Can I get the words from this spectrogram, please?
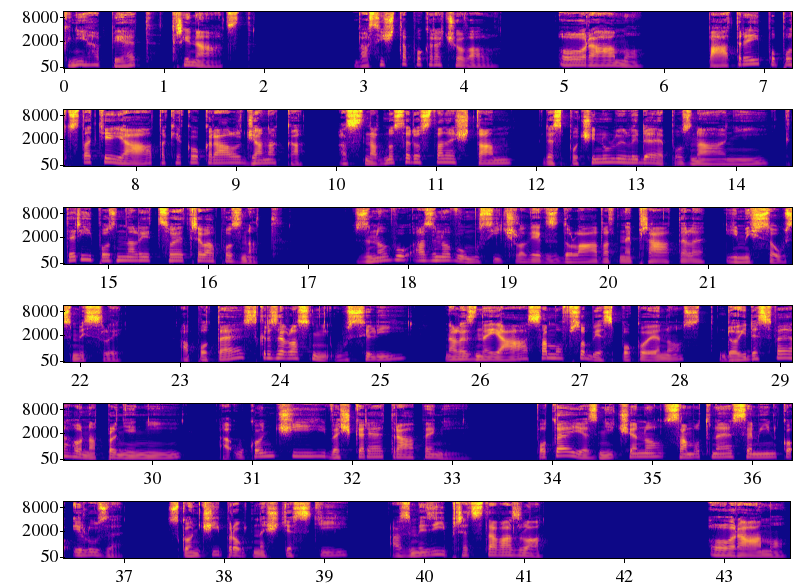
Kniha 5, 13 Vasišta pokračoval. O Rámo, pátrej po podstatě já, tak jako král Janaka, a snadno se dostaneš tam, kde spočinuli lidé poznání, kteří poznali, co je třeba poznat. Znovu a znovu musí člověk zdolávat nepřátele, jimiž jsou smysly. A poté, skrze vlastní úsilí, nalezne já samo v sobě spokojenost, dojde svého naplnění a ukončí veškeré trápení. Poté je zničeno samotné semínko iluze, skončí prout neštěstí a zmizí představa zla. O Rámo,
